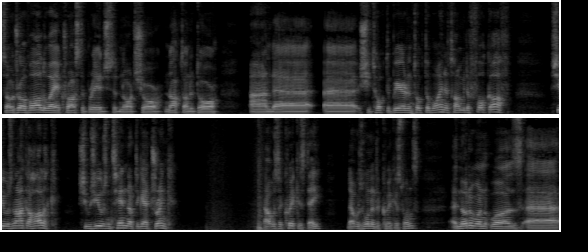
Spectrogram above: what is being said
So I drove all the way across the bridge to the North Shore, knocked on the door, and uh, uh, she took the beer and took the wine and told me to fuck off. She was an alcoholic. She was using Tinder to get drink. That was the quickest day. That was one of the quickest ones. Another one was, uh,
